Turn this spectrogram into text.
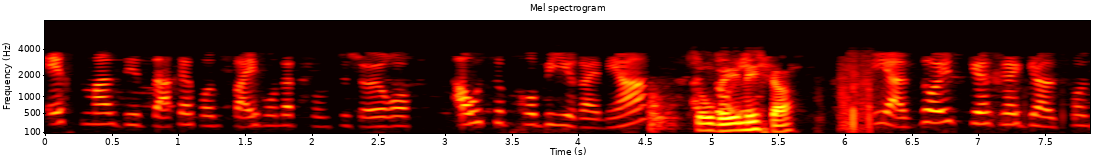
erstmal die Sache von 250 Euro auszuprobieren, ja? So Also wenig, ja. Ja, so ist geregelt, von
